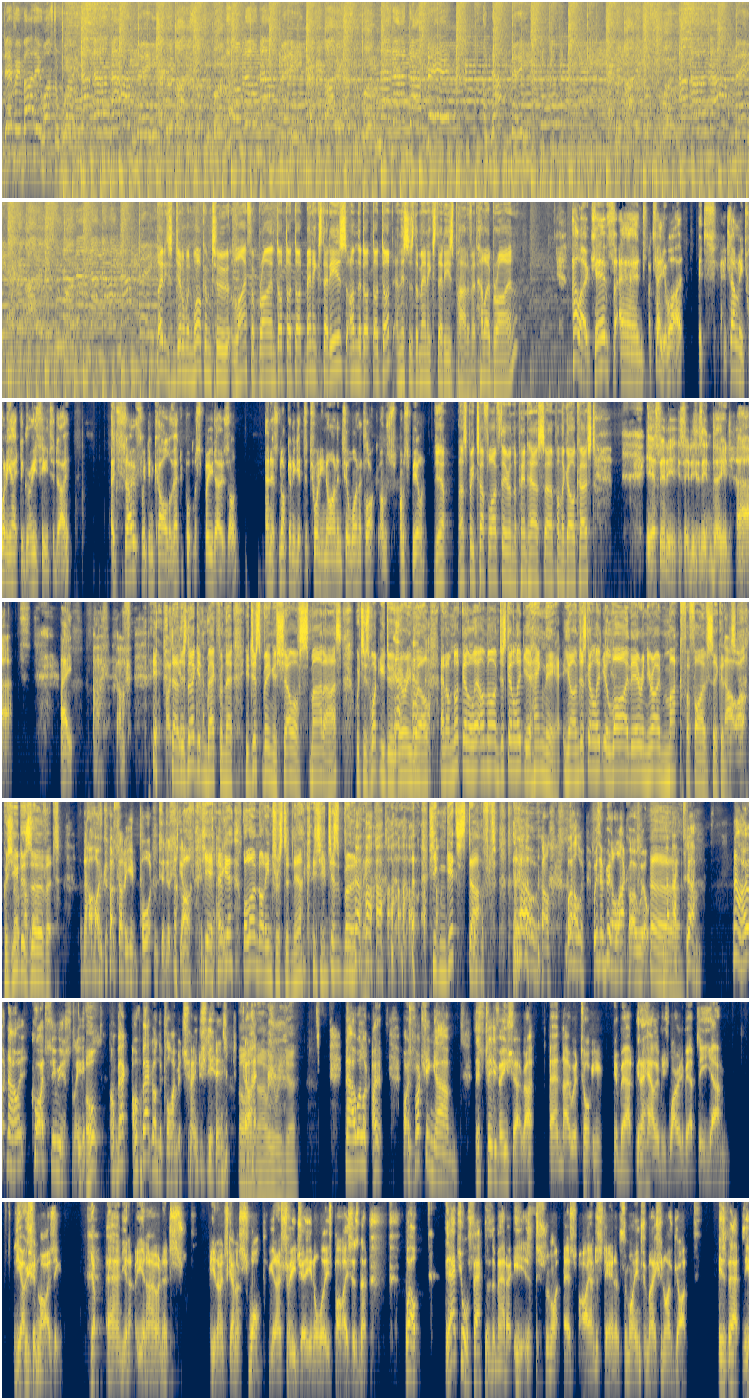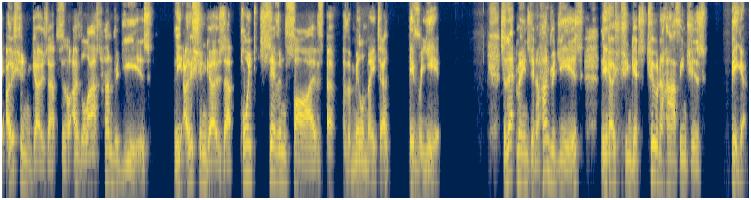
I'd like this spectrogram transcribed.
And everybody wants to work, nah, nah, nah, me. Everybody's got to work. Oh, no, not me. Everybody has to work. Nah, nah, not me. Oh, not me. Everybody goes to work. Ah, ah, not me. Everybody lives to work. Nah, nah, nah, nah, not me. Ladies and gentlemen, welcome to Life of Brian dot dot dot Mannix that is. I'm the dot dot dot, and this is the Mannix that is part of it. Hello, Brian. Hello, Kev, and I tell you what, it's it's only 28 degrees here today. It's so freaking cold. I've had to put my speedos on, and it's not going to get to 29 until one o'clock. I'm I'm spewing. Yeah, must be tough life there in the penthouse uh, up on the Gold Coast. Yes, it is. It is indeed. hey, I- no, there's no getting back from that. You're just being a show off smart ass, which is what you do very well. And I'm not going to let. I'm, not, I'm just going to let you hang there. You know, I'm just going to let you lie there in your own muck for five seconds No, because you no, I'm deserve it. no, I've got something important to discuss. Oh, yeah, have you? Well, I'm not interested now because you just burnt me. you can get stuffed. no, well, well, with a bit of luck, I will. Uh. But, um, no, no, quite seriously, Oh, I'm back. I'm back on the climate change again. oh right? no, here we go. No, well, look, I, I was watching um, this TV show, right? And they were talking about, you know, how everybody's worried about the um, the ocean rising. Yep. And you know, you know, and it's you know, it's going to swamp, you know, Fiji and all these places. And that. Well, the actual fact of the matter is, from what, as I understand and from my information I've got, is that the ocean goes up for the, over the last hundred years. The ocean goes up 0.75 of a millimeter every year. So that means in 100 years, the ocean gets two and a half inches bigger.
